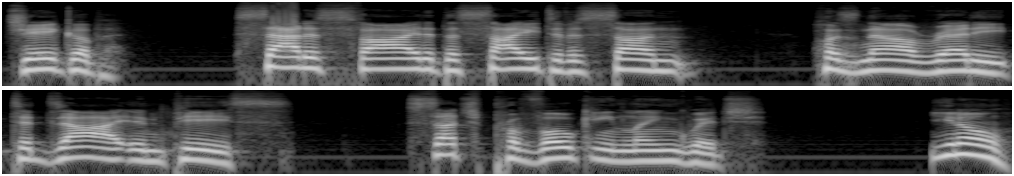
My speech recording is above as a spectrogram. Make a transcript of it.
Jacob, satisfied at the sight of his son, was now ready to die in peace. Such provoking language. You know,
